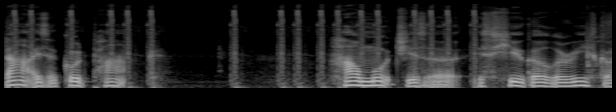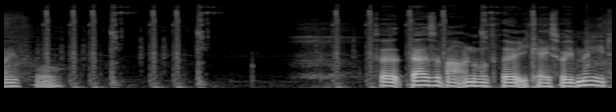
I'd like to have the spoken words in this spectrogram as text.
That is a good pack how much is uh is Hugo Lloris going for? So there's about another 30k. So we've made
